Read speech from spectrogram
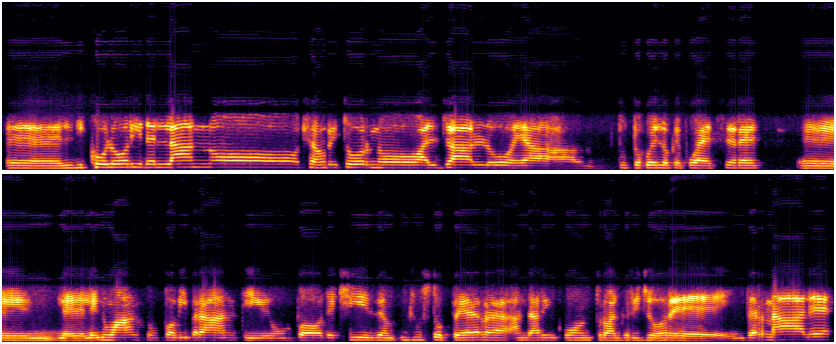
Eh, I colori dell'anno c'è un ritorno al giallo e a tutto quello che può essere eh, le, le nuance un po' vibranti, un po' decise, giusto per andare incontro al grigiore invernale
